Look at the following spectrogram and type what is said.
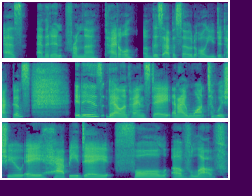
as evident from the title of this episode, All You Detectives, it is Valentine's Day, and I want to wish you a happy day full of love.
